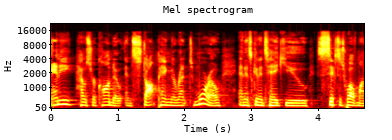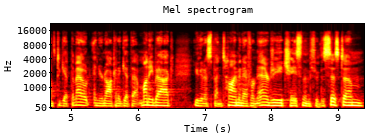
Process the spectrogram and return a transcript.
any house or condo and stop paying their rent tomorrow. And it's going to take you six to 12 months to get them out, and you're not going to get that money back. You're going to spend time and effort and energy chasing them through the system,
